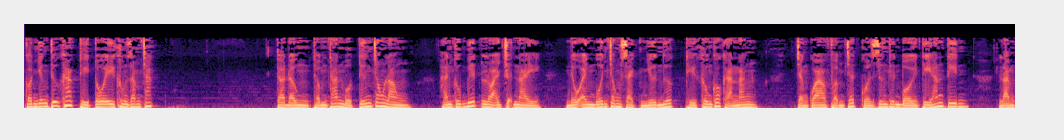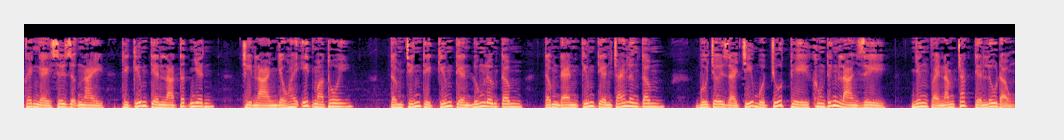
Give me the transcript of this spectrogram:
Còn những thứ khác thì tôi không dám chắc. Cao Đông thầm than một tiếng trong lòng. Hắn cũng biết loại chuyện này. Nếu anh muốn trong sạch như nước thì không có khả năng. Chẳng qua phẩm chất của Dương Thiên Bồi thì hắn tin. Làm cái nghề xây dựng này thì kiếm tiền là tất nhiên. Chỉ là nhiều hay ít mà thôi. Tâm chính thì kiếm tiền đúng lương tâm. Tâm đen kiếm tiền trái lương tâm. Vui chơi giải trí một chút thì không tính là gì, Nhưng phải nắm chắc tiền lưu động.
